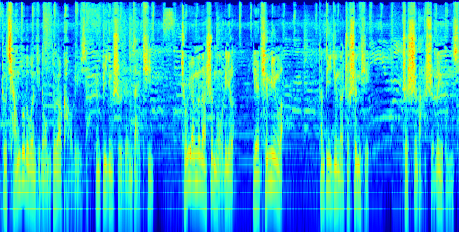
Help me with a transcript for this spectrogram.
这个强度的问题呢，我们都要考虑一下，因为毕竟是人在踢，球员们呢是努力了，也拼命了，但毕竟呢，这身体是实打实的一个东西。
